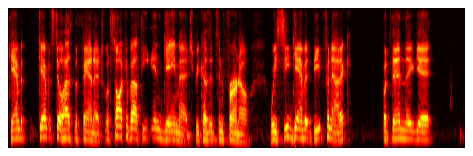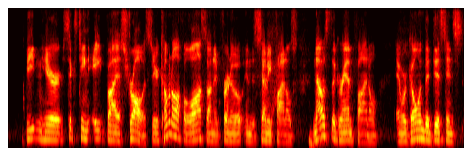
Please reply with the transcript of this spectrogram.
Gambit Gambit still has the fan edge. Let's talk about the in-game edge because it's Inferno. We see Gambit beat Fnatic, but then they get beaten here 16-8 by Astralis. So you're coming off a loss on Inferno in the semifinals. Now it's the grand final, and we're going the distance.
